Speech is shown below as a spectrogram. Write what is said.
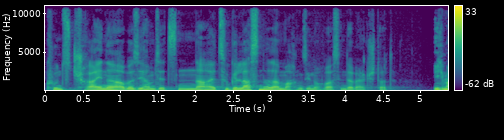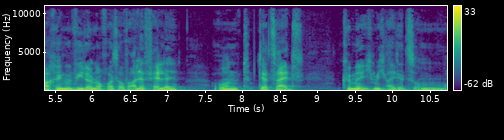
Kunstschreiner, aber Sie haben es jetzt nahezu gelassen oder machen Sie noch was in der Werkstatt? Ich mache hin und wieder noch was auf alle Fälle und derzeit kümmere ich mich halt jetzt um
